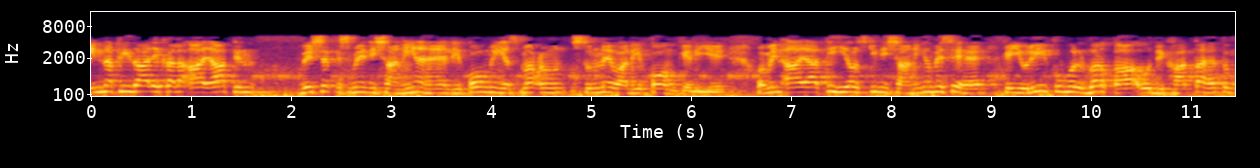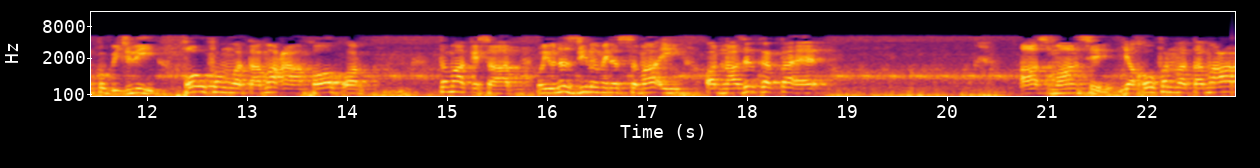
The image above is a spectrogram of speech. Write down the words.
ان نفیدار کل آیات بے شک اس میں نشانیاں ہیں، لقوم یسمعون سننے والی قوم کے لیے۔ ومن آیاتی ہی، اور اس کی نشانیوں میں سے ہے کہ یریکم البرقا وہ دکھاتا ہے تم کو بجلی خوفم و تما خوف اور تما کے ساتھ۔ وہ یونزل من السمائی اور نازل کرتا ہے آسمان سے، یا خوفن و تما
